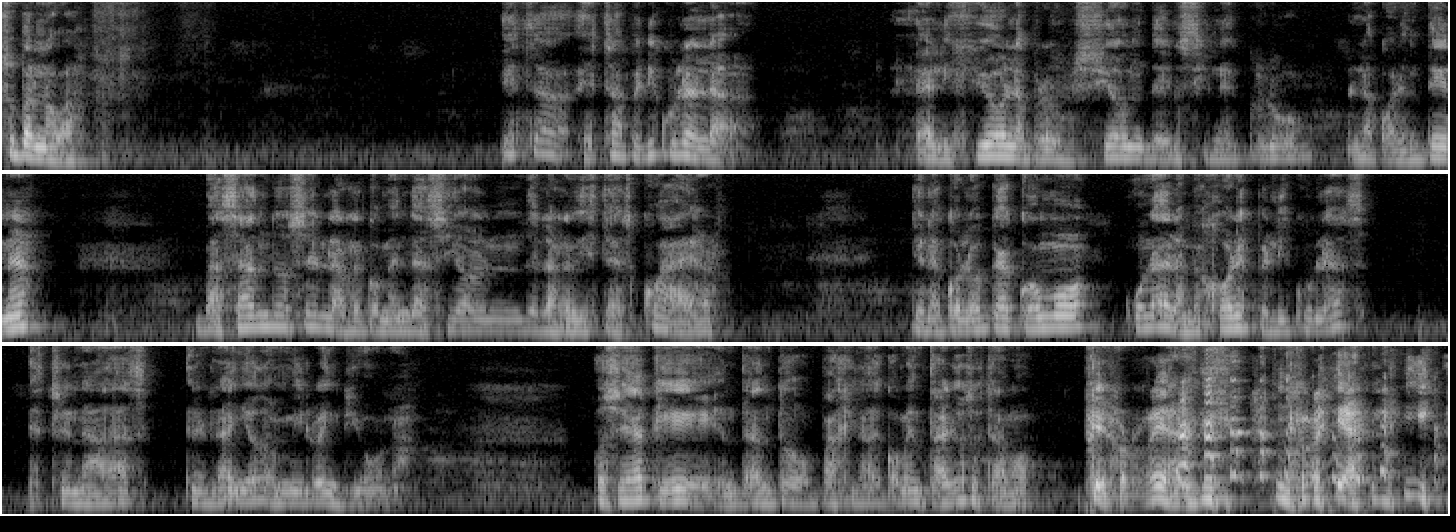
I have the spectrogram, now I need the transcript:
Supernova. Esta, esta película la, la eligió la producción del Cineclub La Cuarentena basándose en la recomendación de la revista Squire, que la coloca como una de las mejores películas estrenadas en el año 2021. O sea que en tanto página de comentarios estamos, pero real día,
